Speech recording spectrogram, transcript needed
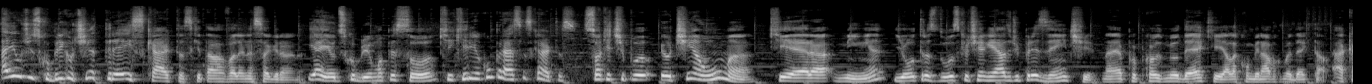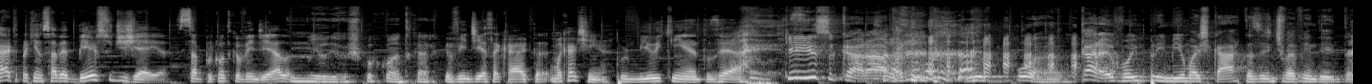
Aí eu descobri que eu tinha três cartas que tava valendo essa grana. E aí eu descobri uma pessoa que queria comprar essas cartas. Só que, tipo, eu tinha uma que era minha e outras duas que eu tinha ganhado de presente na época por causa do meu deck, ela combinava com o meu deck e tal. A carta, pra quem não sabe, é Berço de Geia. Sabe por quanto que eu vendi ela? Meu Deus, por quanto, cara? Eu vendi essa carta, uma cartinha, por 1.500 reais. Que isso, cara? Ah, vai tomar porra. Cara, eu vou imprimir umas cartas e a gente vai vender, então.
